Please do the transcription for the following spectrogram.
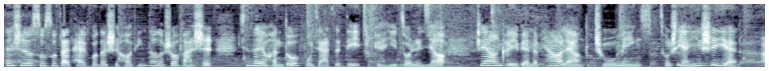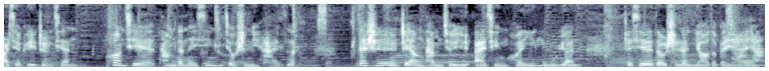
但是苏苏在泰国的时候听到的说法是，现在有很多富家子弟愿意做人妖，这样可以变得漂亮、出名、从事演艺事业，而且可以挣钱。况且他们的内心就是女孩子，但是这样他们却与爱情、婚姻无缘，这些都是人妖的悲哀呀。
